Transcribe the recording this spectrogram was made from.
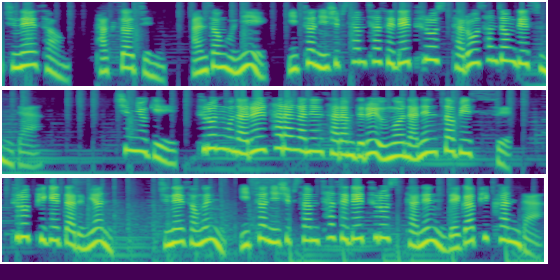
진해성, 박서진, 안성훈이 2023 차세대 트롯스타로 선정됐습니다. 16일 트롯 문화를 사랑하는 사람들을 응원하는 서비스 트롯픽에 따르면 진해성은 2023 차세대 트롯스타는 내가 pick한다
